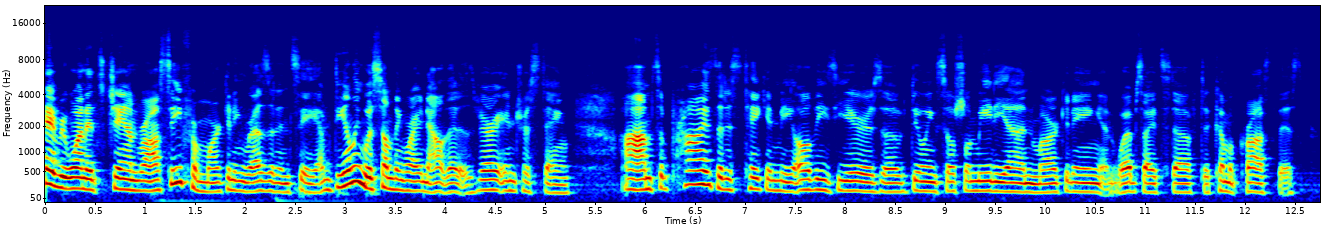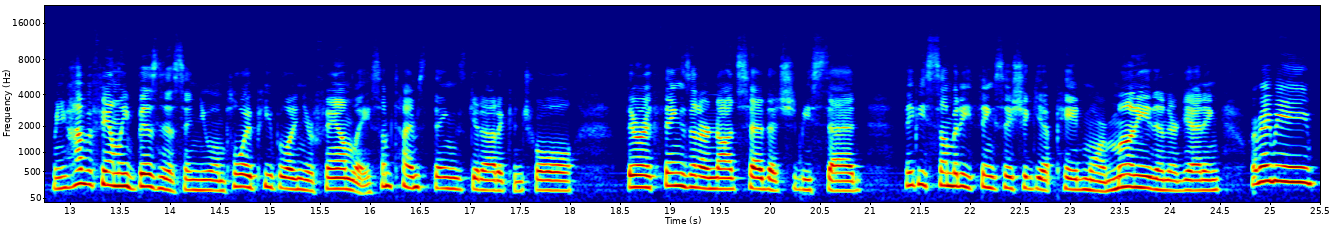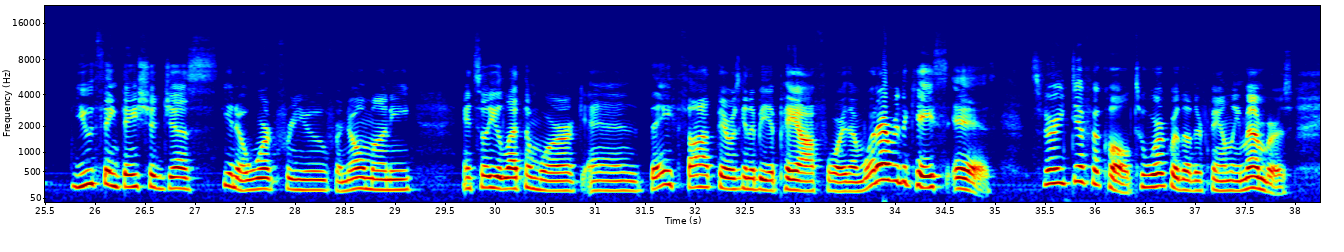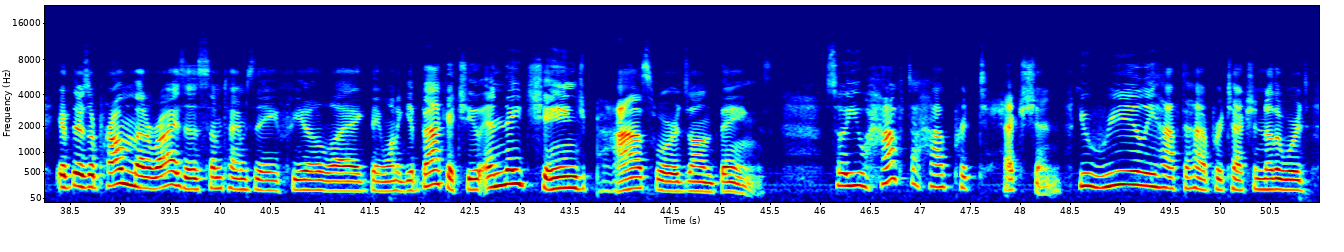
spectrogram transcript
Hey everyone, it's Jan Rossi from Marketing Residency. I'm dealing with something right now that is very interesting. I'm surprised that it's taken me all these years of doing social media and marketing and website stuff to come across this. When you have a family business and you employ people in your family, sometimes things get out of control. There are things that are not said that should be said. Maybe somebody thinks they should get paid more money than they're getting, or maybe you think they should just, you know, work for you for no money and so you let them work and they thought there was going to be a payoff for them whatever the case is. It's very difficult to work with other family members. If there's a problem that arises sometimes they feel like they want to get back at you and they change passwords on things. So you have to have protection. You really have to have protection. In other words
